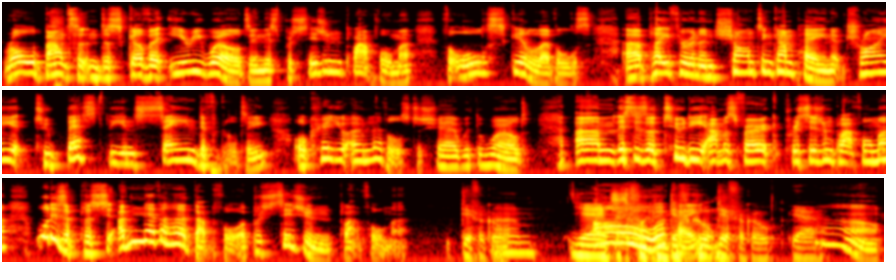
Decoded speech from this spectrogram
Roll, bounce, and discover eerie worlds in this precision platformer for all skill levels. Uh, play through an enchanting campaign. Try to best the insane difficulty or create your own levels to share with the world. Um, this is a 2D atmospheric precision platformer. What is a preci- I've never heard that before. A precision platformer. Difficult. Um, yeah, it's Oh, fucking okay. difficult. difficult. Yeah. Oh,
